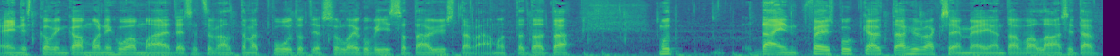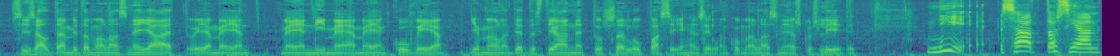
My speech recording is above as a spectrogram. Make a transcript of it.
ei niistä kovinkaan moni huomaa edes, että sä välttämättä puutut, jos sulla on joku 500 ystävää. Mutta tota, mut näin Facebook käyttää hyväkseen meidän tavallaan sitä sisältöä, mitä me ollaan sinne jaettu ja meidän, meidän nimeä, meidän kuvia. Ja me ollaan tietysti annettu se lupa siihen silloin, kun me ollaan sinne joskus liitetty. Niin, sä oot tosiaan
